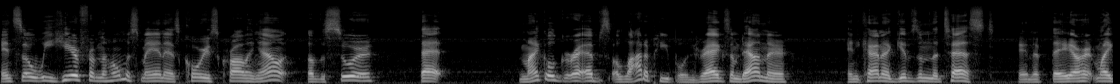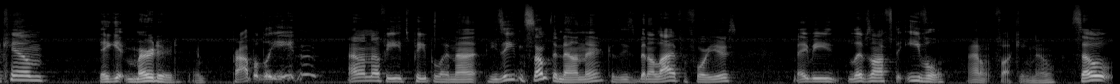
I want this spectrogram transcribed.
And so we hear from the homeless man as Corey's crawling out of the sewer that Michael grabs a lot of people and drags them down there, and he kind of gives them the test. And if they aren't like him, they get murdered and probably eaten. I don't know if he eats people or not. He's eating something down there because he's been alive for four years. Maybe he lives off the evil. I don't fucking know. So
